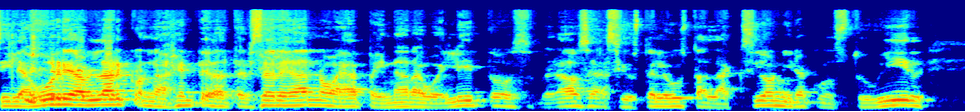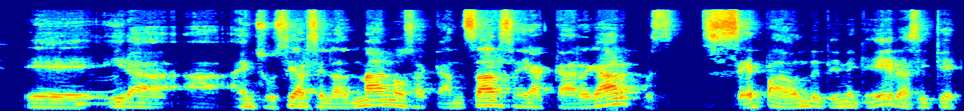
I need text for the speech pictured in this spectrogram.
Si le aburre hablar con la gente de la tercera edad, no vaya a peinar abuelitos, ¿verdad? O sea, si a usted le gusta la acción, ir a construir, eh, ir a, ensuciarse las manos, a cansarse, a cargar, pues sepa dónde tiene que ir. Así que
